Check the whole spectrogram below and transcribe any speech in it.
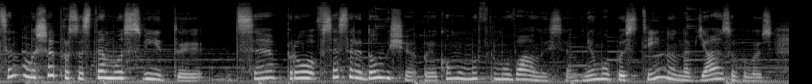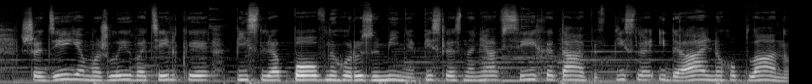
це не лише про систему освіти, це про все середовище, у якому ми формувалися. В ньому постійно нав'язувалось, що дія можлива тільки після повного розуміння, після знання всіх етапів, після ідеального плану,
